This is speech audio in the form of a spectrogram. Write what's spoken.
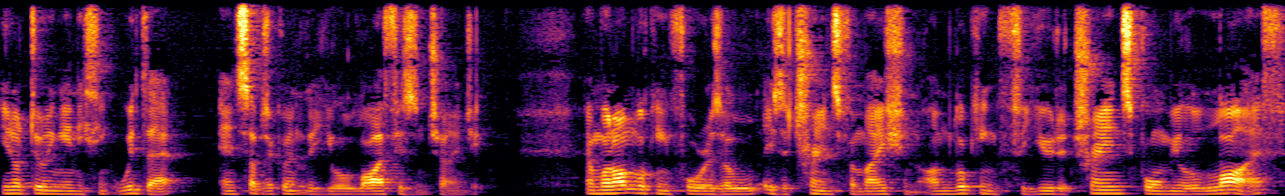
you're not doing anything with that, and subsequently your life isn't changing. And what I'm looking for is a, is a transformation. I'm looking for you to transform your life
